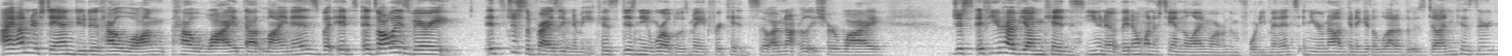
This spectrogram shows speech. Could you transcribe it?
I understand due to how long, how wide that line is, but it's it's always very. It's just surprising to me because Disney World was made for kids, so I'm not really sure why. Just if you have young kids, you know they don't want to stand in the line more than 40 minutes, and you're not going to get a lot of those done because they're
